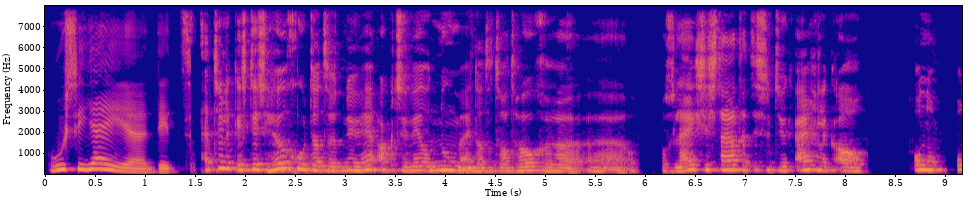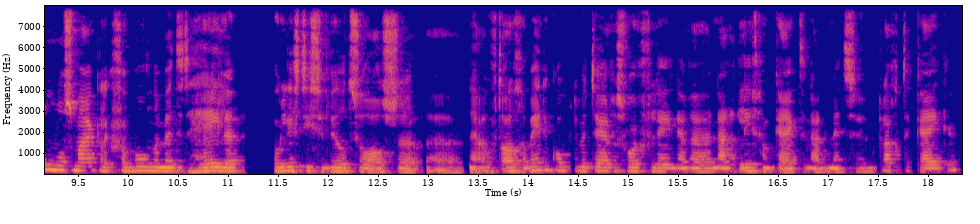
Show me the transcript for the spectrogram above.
Hoe zie jij dit? Natuurlijk is het dus heel goed dat we het nu actueel noemen en dat het wat hoger op ons lijstje staat. Het is natuurlijk eigenlijk al on onlosmakelijk verbonden met het hele holistische beeld zoals uh, nou, over het algemeen de complementaire zorgverlener uh, naar het lichaam kijkt en naar de mensen hun klachten kijken.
